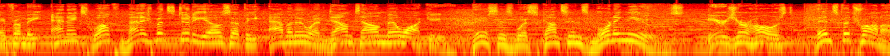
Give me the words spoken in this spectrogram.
Live from the Annex Wealth Management Studios at the Avenue in downtown Milwaukee, this is Wisconsin's Morning News. Here's your host, Vince Vitrano.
